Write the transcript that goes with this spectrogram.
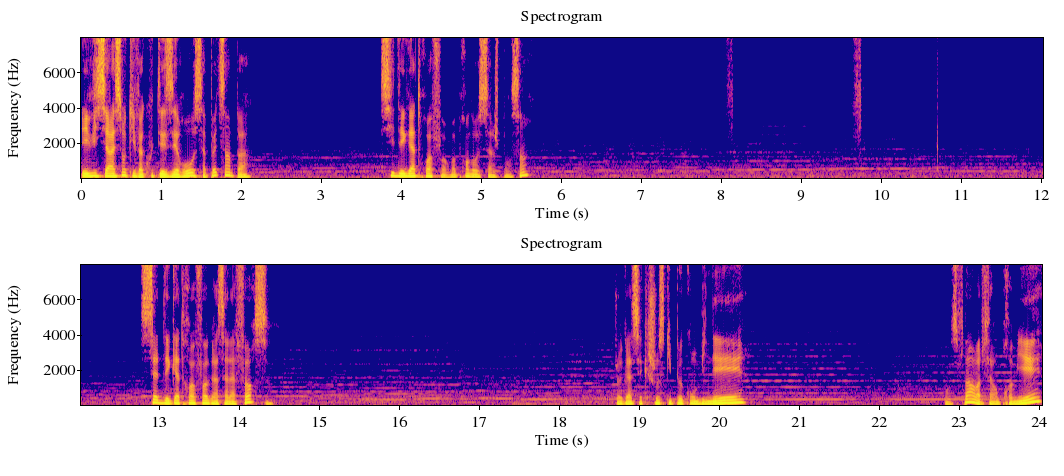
Éviscération qui va coûter 0, ça peut être sympa. 6 dégâts 3 fois, on va prendre ça je pense. Hein 7 dégâts 3 fois grâce à la force. Je regarde c'est quelque chose qui peut combiner. Je pense pas, on va le faire en premier.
